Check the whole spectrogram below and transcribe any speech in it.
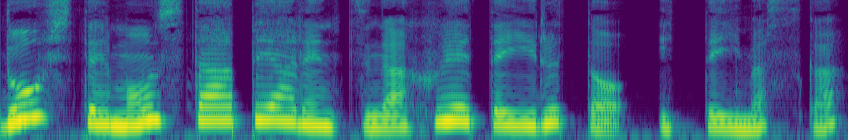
どうしてモンスターペアレンツが増えていると言っていますか？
